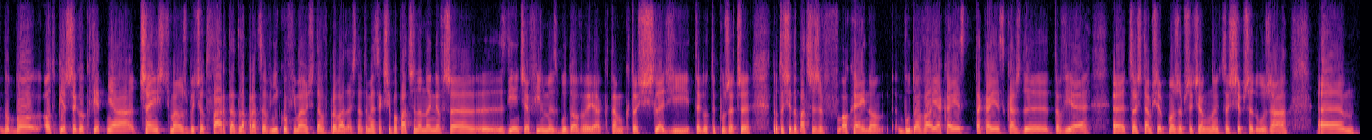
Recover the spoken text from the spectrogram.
bo, bo od 1 kwietnia część ma już być otwarta dla pracowników i mają się tam wprowadzać. Natomiast jak się popatrzy na najnowsze zdjęcia, filmy z budowy, jak tam ktoś śledzi tego typu rzeczy, no to się dopatrzy że okej, okay, no budowa jaka jest, taka jest, każdy to wie. E, coś tam się może przeciągnąć, coś się przedłuża. Um,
